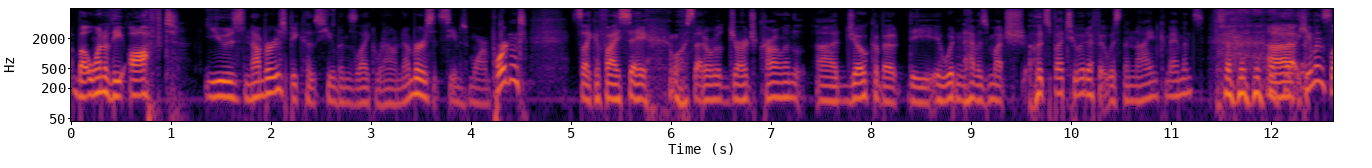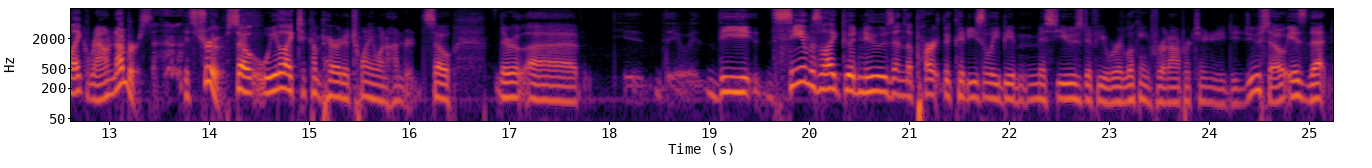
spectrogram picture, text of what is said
but one of the oft used numbers because humans like round numbers. It seems more important. It's like if I say, what was that old George Carlin uh, joke about the it wouldn't have as much chutzpah to it if it was the nine commandments. uh, humans like round numbers. It's true. So we like to compare to 2100. So there. Uh, the, the seems like good news and the part that could easily be misused if you were looking for an opportunity to do so is that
